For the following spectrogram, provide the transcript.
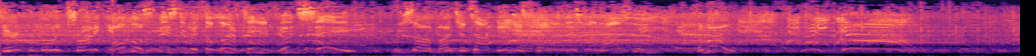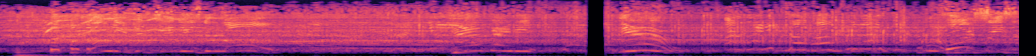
Derek Pavoni trying to get Almost missed it with the left hand. Good save. We saw a bunch of top ninjas fail on this one last week. Come on. But Pavoni continues to roll. Yeah, baby. Yeah. Four seasons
